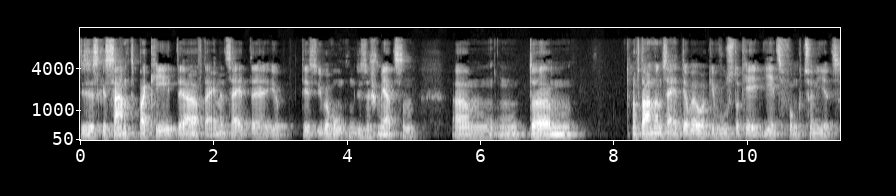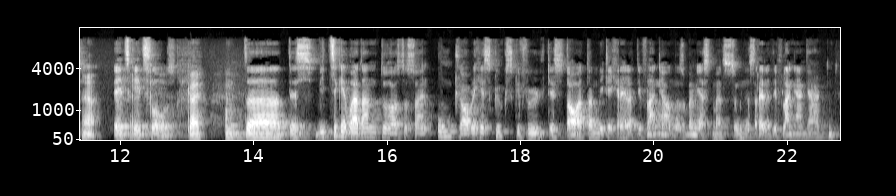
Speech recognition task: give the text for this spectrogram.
dieses Gesamtpaket, ja, auf der einen Seite, ich habe das überwunden, diese Schmerzen, ähm, und ähm, auf der anderen Seite habe ich aber gewusst, okay, jetzt funktioniert's. Ja. Jetzt geht's los. Geil. Und äh, das Witzige war dann, du hast da so ein unglaubliches Glücksgefühl, das dauert dann wirklich relativ lange an, also beim ersten Mal hat es zumindest relativ lange angehalten.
